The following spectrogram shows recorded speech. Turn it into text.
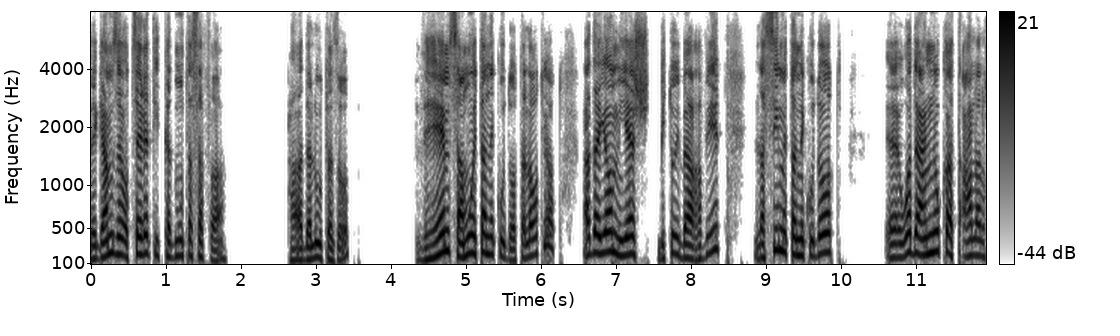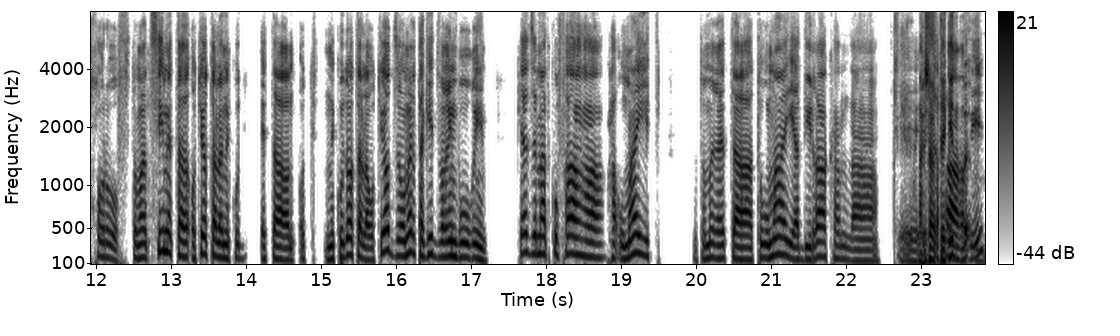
וגם זה עוצר את התקדמות השפה, הדלות הזאת, והם שמו את הנקודות על האותיות. עד היום יש ביטוי בערבית לשים את הנקודות ודע נוקת על אל-חורוף, זאת אומרת שים את האותיות על הנקוד, את הנקודות על האותיות, זה אומר תגיד דברים ברורים. כן, זה מהתקופה האומאית, זאת אומרת, התרומה היא אדירה כאן עכשיו לשפה תגיד, הערבית.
